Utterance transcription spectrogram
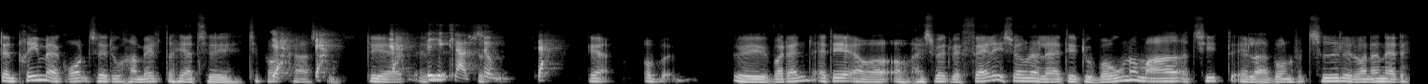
den primære grund til, at du har meldt dig her til, til podcasten? Ja, ja. Det er, ja, at, det er helt klart så, søvn. Ja. Ja, og øh, hvordan er det at, at have svært ved at falde i søvn, eller er det, du vågner meget og tit, eller vågner for tidligt? Hvordan er det?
